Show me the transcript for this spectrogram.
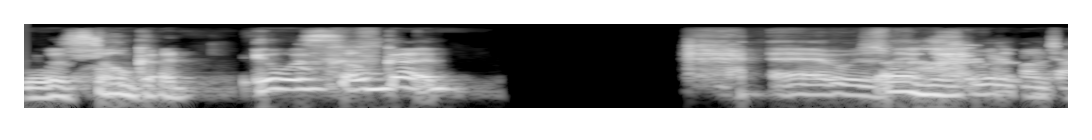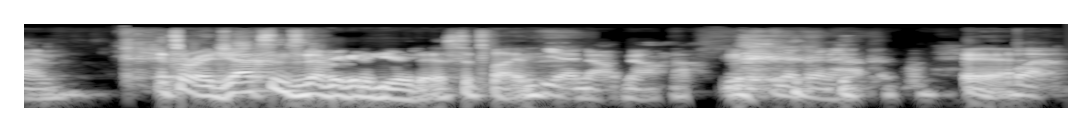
It was so good. It was so good. It was, it was, it was a fun time. It's all right. Jackson's never going to hear this. It's fine. Yeah, no, no, no, It's never gonna happen. Yeah. But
